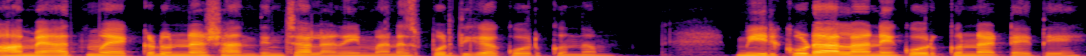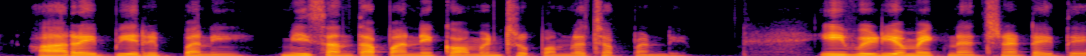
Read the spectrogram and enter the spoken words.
ఆమె ఆత్మ ఎక్కడున్నా శాంతించాలని మనస్ఫూర్తిగా కోరుకుందాం. మీరు కూడా అలానే కోరుకున్నట్టయితే ఆర్ఐపి రిప్ అని మీ సంతాపాన్ని కామెంట్స్ రూపంలో చెప్పండి. ఈ వీడియో మీకు నచ్చినట్టయితే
